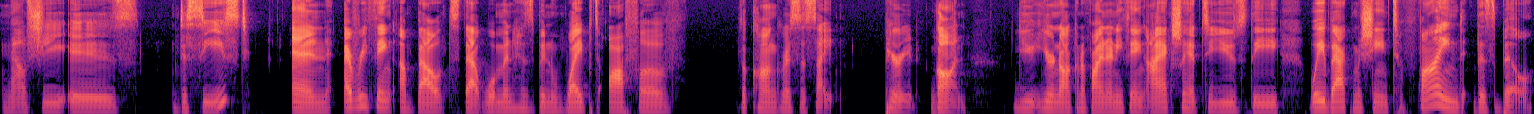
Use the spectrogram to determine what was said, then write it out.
now she is deceased and everything about that woman has been wiped off of the Congress's site. Period. Gone. You, you're not going to find anything. I actually had to use the Wayback Machine to find this bill.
